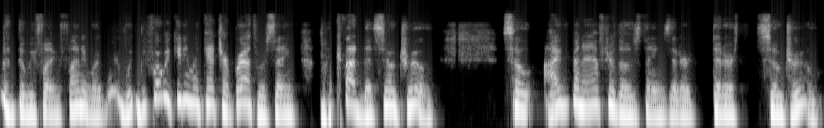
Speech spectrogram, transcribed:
that we find funny. We're, before we can even catch our breath, we're saying, oh God, that's so true. So I've been after those things that are that are so true,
